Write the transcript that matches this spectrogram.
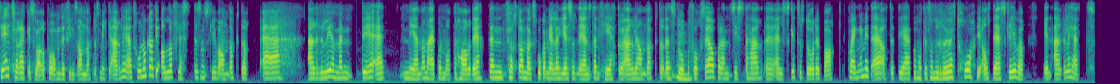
Det tør jeg ikke svare på om det finnes andakter som ikke er ærlige. Jeg tror nok at de aller fleste som skriver andakter, er ærlige, men det er mener når jeg på en måte har det. Den første andagsboka mellom Jesus den eneste, den heter jo 'Ærlige andakter'. Den står mm. på forsida, og på den siste her, eh, 'Elsket', så står det bak. Poenget mitt er at det er på en måte en sånn rød tråd i alt det jeg skriver. En ærlighet.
